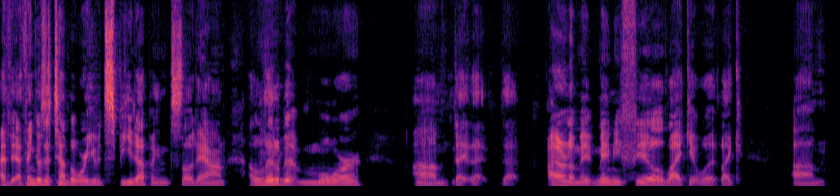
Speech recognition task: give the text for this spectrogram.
I, th- I think it was a tempo where he would speed up and slow down a mm-hmm. little bit more. Um, that that that I don't know made, made me feel like it would like um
